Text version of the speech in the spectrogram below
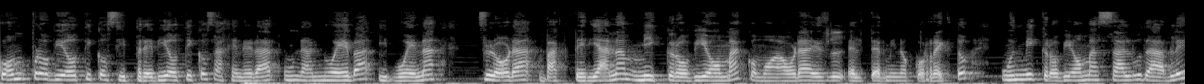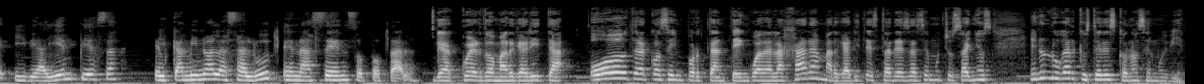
con probióticos y prebióticos a generar una nueva y buena flora bacteriana, microbioma, como ahora es el término correcto, un microbioma saludable y de ahí empieza el camino a la salud en ascenso total. De acuerdo, Margarita. Otra cosa importante, en Guadalajara, Margarita está desde hace muchos años en un lugar que ustedes conocen muy bien.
